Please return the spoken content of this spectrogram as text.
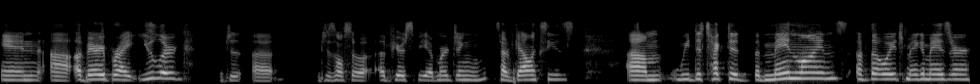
in uh, a very bright ULIRG, which is, uh, which is also appears to be emerging set of galaxies. Um, we detected the main lines of the OH megamaser,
